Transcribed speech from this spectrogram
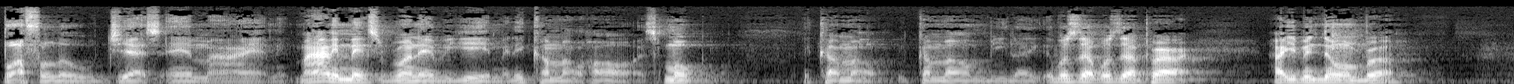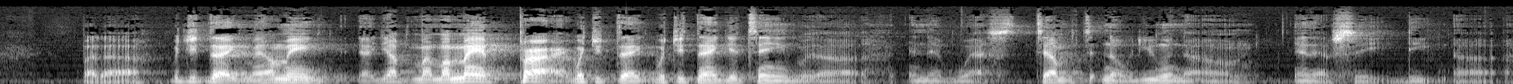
Buffalo, Jets, and Miami. Miami makes a run every year, man. They come out hard, smoking. Come out, come out and be like, "What's up? What's up, Park? How you been doing, bro?" But uh, what you think, man? I mean, my, my man Pride. What you think? What you think your team uh, in the West? Tell me. No, you in the um, NFC, the uh,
